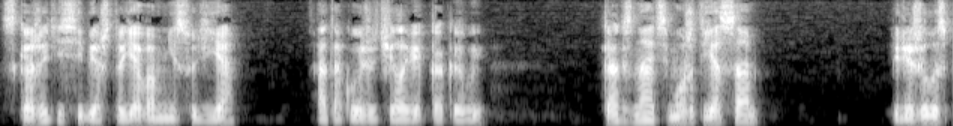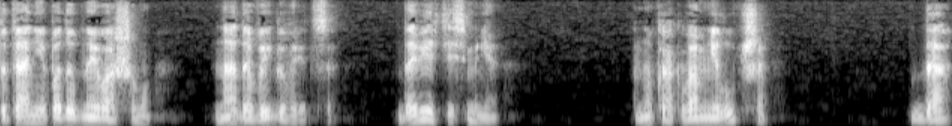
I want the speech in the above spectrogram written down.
Скажите себе, что я вам не судья, а такой же человек, как и вы. Как знать, может, я сам пережил испытание, подобное вашему. Надо выговориться. Доверьтесь мне. Ну как, вам не лучше? Да.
